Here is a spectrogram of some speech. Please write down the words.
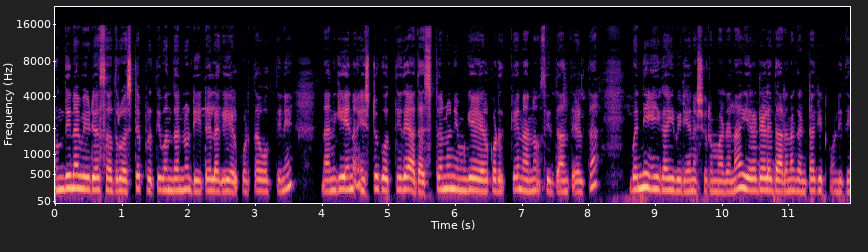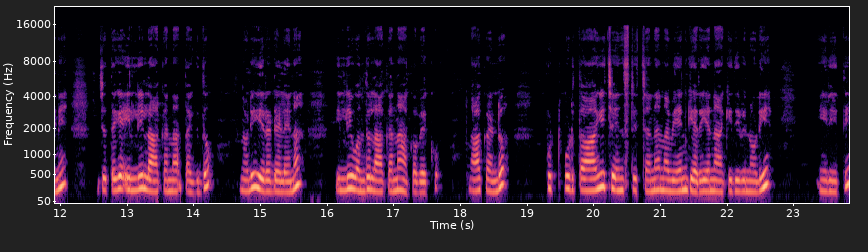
ಮುಂದಿನ ವೀಡಿಯೋಸ್ ಆದರೂ ಅಷ್ಟೇ ಪ್ರತಿಯೊಂದನ್ನು ಡೀಟೇಲಾಗಿ ಹೇಳ್ಕೊಡ್ತಾ ಹೋಗ್ತೀನಿ. ನನಗೇನು ಎಷ್ಟು ಗೊತ್ತಿದೆ ಅದಷ್ಟನ್ನು ನಿಮಗೆ ಹೇಳ್ಕೊಡೋಕ್ಕೆ ನಾನು ಸಿದ್ಧ ಅಂತ ಹೇಳ್ತಾ. ಬನ್ನಿ, ಈಗ ಈ ವಿಡಿಯೋನ ಶುರು ಮಾಡೋಣ. ಎರಡೆಳೆ ದಾರನ ಗಂಟಾಗಿ ಇಟ್ಕೊಂಡಿದ್ದೀನಿ. ಜೊತೆಗೆ ಇಲ್ಲಿ ಲಾಕನ್ನು ತೆಗೆದು ನೋಡಿ, ಎರಡೆಳೆನ ಇಲ್ಲಿ ಒಂದು ಲಾಕನ್ನು ಹಾಕೋಬೇಕು. ಹಾಕೊಂಡು ಪುಟ್ ಪುಟ್ಟಾಗಿ ಚೈನ್ ಸ್ಟಿಚ್ಚನ್ನು ನಾವೇನು ಗೆರೆಯನ್ನು ಹಾಕಿದ್ದೀವಿ ನೋಡಿ, ಈ ರೀತಿ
